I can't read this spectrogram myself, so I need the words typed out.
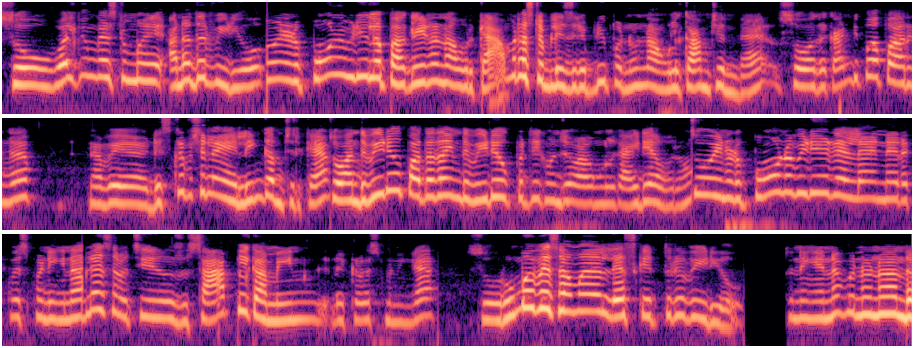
So welcome guys to my another video so என்னோட போன வீடியோவில் பார்க்கலன்னா நான் ஒரு கேமரா ஸ்டெபிலைசர் எப்படி பண்ணணும்னு நான் உங்களுக்கு காமிச்சிருந்தேன். ஸோ அதை கண்டிப்பாக பாருங்கள் நான் டிஸ்கிரிப்ஷனில் என் லிங்க் அமைச்சிருக்கேன் ஸோ அந்த வீடியோ பார்த்தா தான் இந்த வீடியோ பற்றி கொஞ்சம் உங்களுக்கு ஐடியா வரும். ஸோ என்னோட போன வீடியோவில் எல்லாம் என்ன ரெக்வஸ்ட் பண்ணிங்கன்னா பிளேசர் வச்சு ஒரு சாம்பிள் காமின்னு ரெக்வஸ்ட் பண்ணீங்க. ஸோ ரொம்ப பேசாமல் let's get through video so நீங்கள் என்ன பண்ணணுன்னா அந்த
